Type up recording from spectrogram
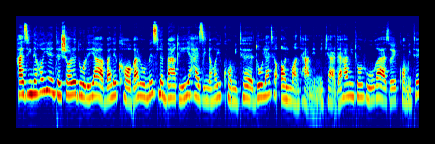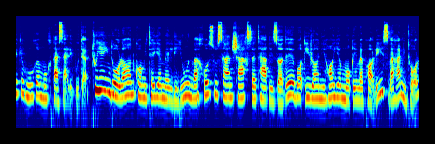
هزینه های انتشار دوره اول کاور رو مثل بقیه هزینه های کمیته دولت آلمان تعمین می کرده همینطور حقوق اعضای کمیته که حقوق مختصری بوده. توی این دوران کمیته ملیون و خصوصا شخص تقیزاده با ایرانی های مقیم پاریس و همینطور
